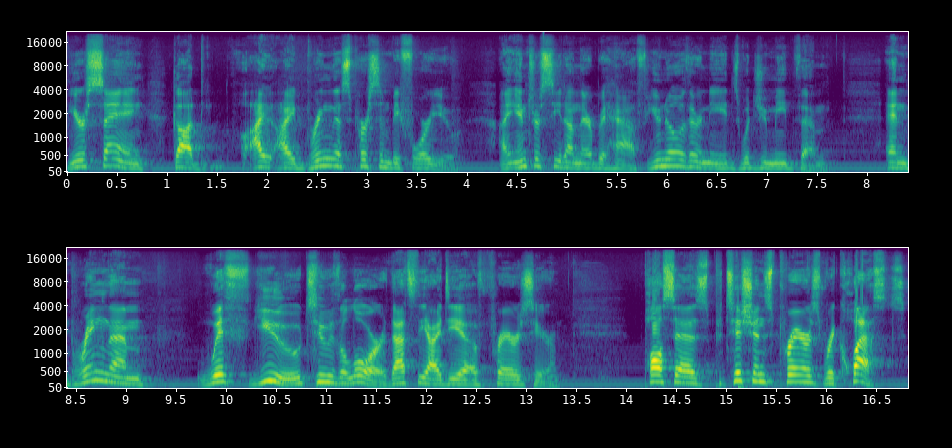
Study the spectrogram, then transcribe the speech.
you're saying, God, I, I bring this person before you. I intercede on their behalf. You know their needs. Would you meet them? And bring them with you to the Lord. That's the idea of prayers here. Paul says petitions, prayers, requests.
